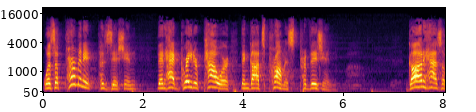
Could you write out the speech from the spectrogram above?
was a permanent position that had greater power than God's promised provision. God has a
